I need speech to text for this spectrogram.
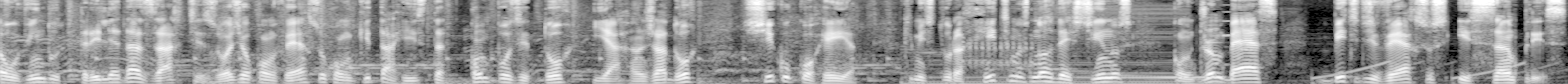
Está ouvindo Trilha das Artes. Hoje eu converso com o guitarrista, compositor e arranjador Chico Correia, que mistura ritmos nordestinos com drum bass, beat diversos e samples.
